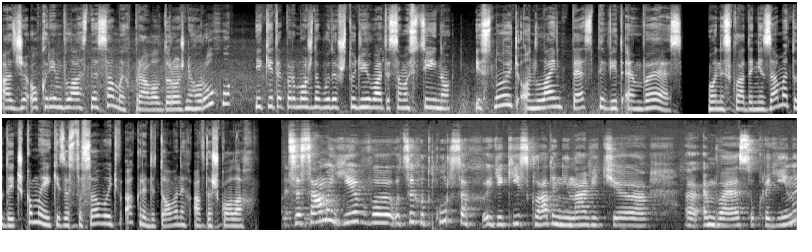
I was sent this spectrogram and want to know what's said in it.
Адже окрім власне самих правил дорожнього руху, які тепер можна буде студіювати самостійно, існують онлайн-тести від МВС. Вони складені за методичками, які застосовують в акредитованих автошколах. Це саме є в оцих от курсах, які складені навіть е, е, МВС України.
